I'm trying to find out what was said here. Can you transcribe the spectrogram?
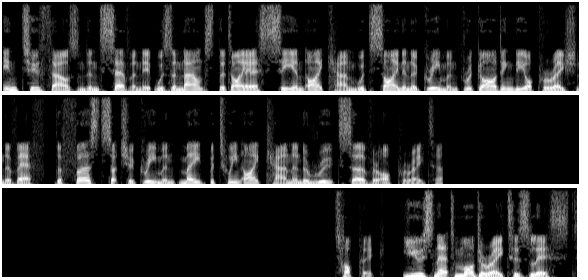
In 2007 it was announced that ISC and ICANN would sign an agreement regarding the operation of F, the first such agreement made between ICANN and a root server operator. Usenet moderators list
